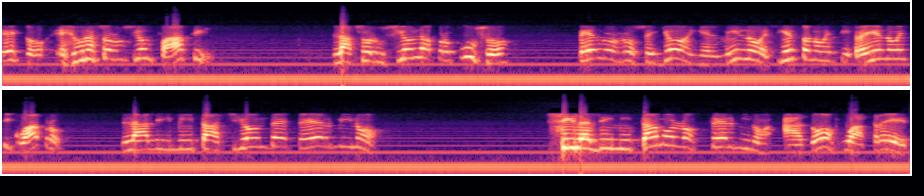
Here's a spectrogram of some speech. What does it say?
esto es una solución fácil. La solución la propuso Pedro Rosselló en el 1993 y el 94. La limitación de términos. Si le limitamos los términos a dos o a tres,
